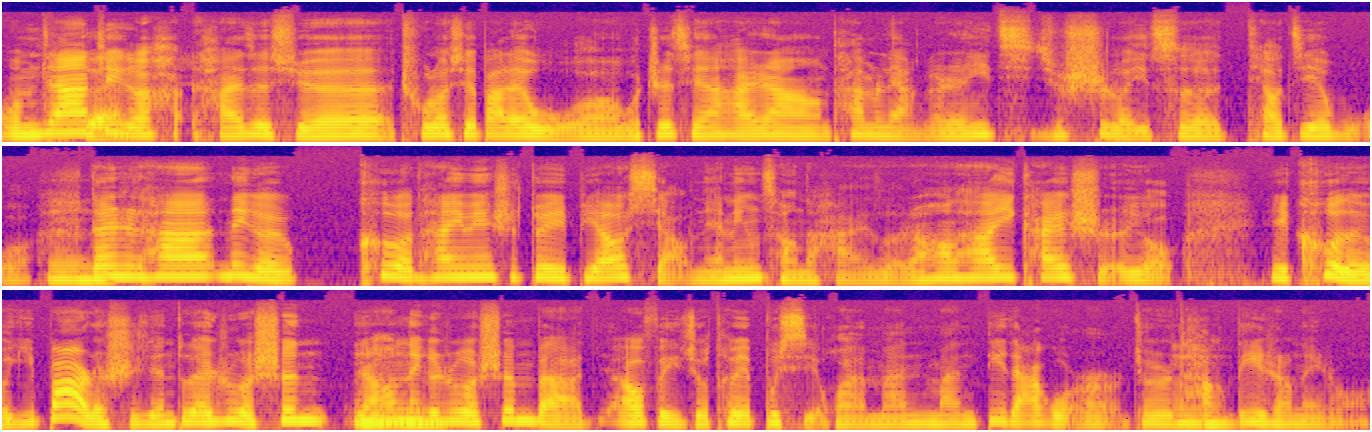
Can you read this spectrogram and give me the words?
我们家这个孩孩子学除了学芭蕾舞，我之前还让他们两个人一起去试了一次跳街舞，但是他那个课他因为是对比较小年龄层的孩子，然后他一开始有。这课的有一半的时间都在热身，然后那个热身吧，Alfie 就特别不喜欢，满满地打滚儿，就是躺地上那种。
